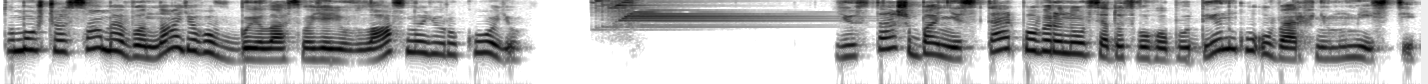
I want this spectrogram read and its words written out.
тому що саме вона його вбила своєю власною рукою. Юсташ Баністер повернувся до свого будинку у верхньому місті.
